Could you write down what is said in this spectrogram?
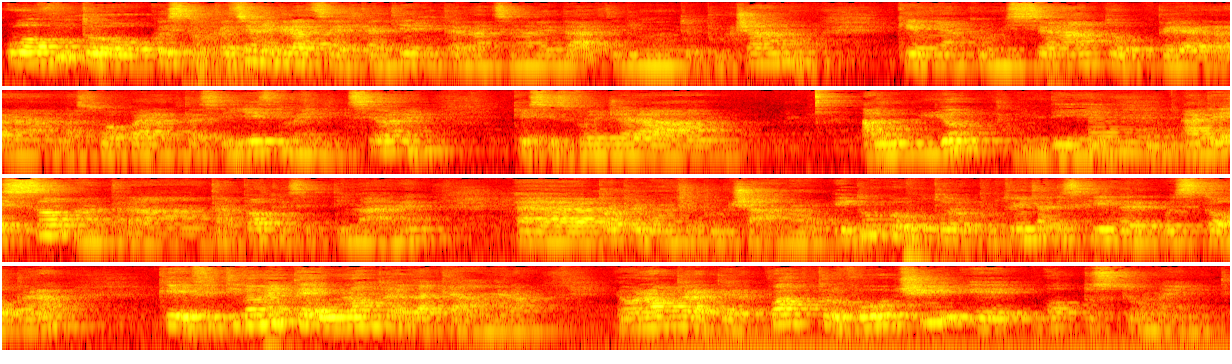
Ho avuto questa occasione grazie al Cantiere Internazionale d'Arte di Montepulciano che mi ha commissionato per la sua 46esima edizione che si svolgerà a luglio, quindi mm. adesso, tra, tra, poche settimane, eh, proprio a Montepulciano. E dunque ho avuto l'opportunità di scrivere quest'opera, che effettivamente è un'opera da camera, è un'opera per quattro voci e otto strumenti.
